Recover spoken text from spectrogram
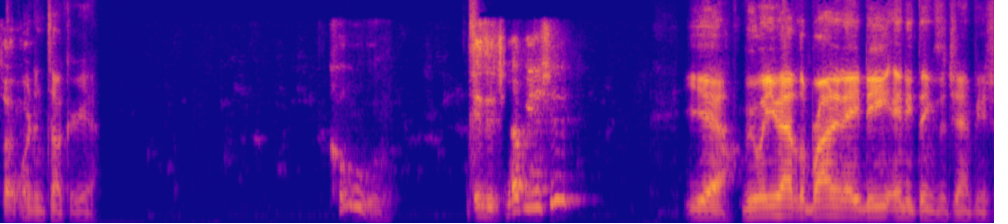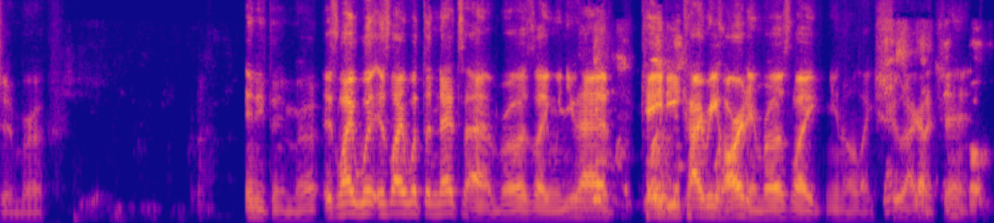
Tucker. Horton Tucker, yeah. Cool. Is it championship? Yeah, when you have LeBron and AD, anything's a championship, bro. Anything, bro. It's like what it's like what the Nets have, bro. It's like when you have like, KD, Kyrie, Harden, bro. It's like you know, like shoot, I got a chance, bogus,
